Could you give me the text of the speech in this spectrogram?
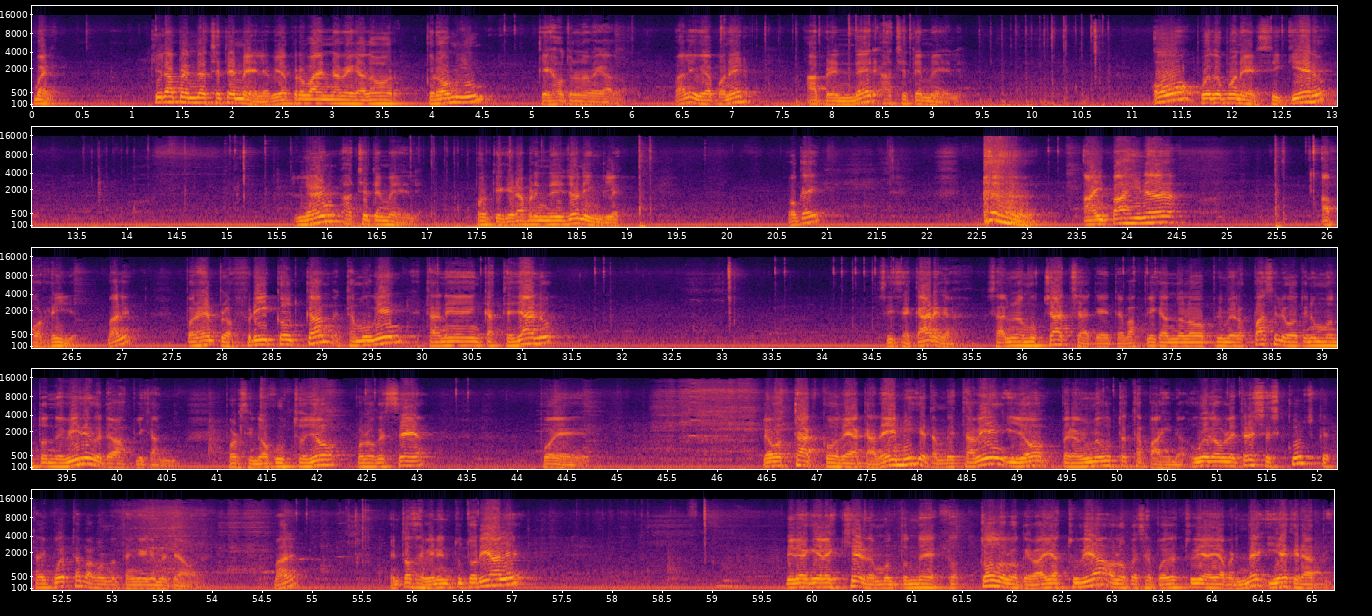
Bueno, quiero aprender HTML. Voy a probar el navegador Chromium, que es otro navegador. ¿Vale? Y voy a poner aprender HTML. O puedo poner, si quiero, learn HTML. Porque quiero aprender yo en inglés. ¿Ok? Hay páginas a porrillo, ¿vale? Por ejemplo, Free Code Camp está muy bien, están en castellano. Si se carga, sale una muchacha que te va explicando los primeros pasos y luego tiene un montón de vídeos que te va explicando. Por si no os gusto yo, por lo que sea, pues Luego está Code Academy, que también está bien, y yo, pero a mí me gusta esta página, W3 Schools, que está ahí puesta para cuando tenga que meter ahora. ¿Vale? Entonces vienen tutoriales, viene aquí a la izquierda un montón de todo lo que vaya a estudiar o lo que se puede estudiar y aprender, y es gratis.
